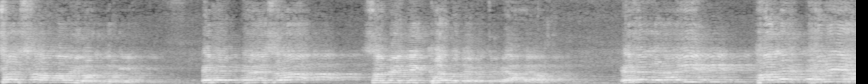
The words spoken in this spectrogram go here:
ਸੰਸਥਾਵਾਂ ਵੀ ਰੁੜ ਦੇਣਗੀਆਂ ਇਹ ਫੈਸਲਾ ਸਮੇਂ ਦੀ ਗਰਭ ਦੇ ਵਿੱਚ ਪਿਆ ਹੋਇਆ ਹੈ ਇਹ ਲੜਾਈ ਹਾਲੇ ਖੜੀ ਆ।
